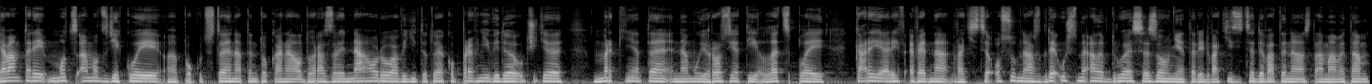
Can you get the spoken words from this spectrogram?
Já vám tady moc a moc děkuji, eh, pokud jste na tento kanál dorazili náhodou a vidíte to jako první video, určitě mrkněte na můj rozjetý let's play kariéry v F1 2018, kde už jsme ale v druhé sezóně, tedy 2019 a máme tam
